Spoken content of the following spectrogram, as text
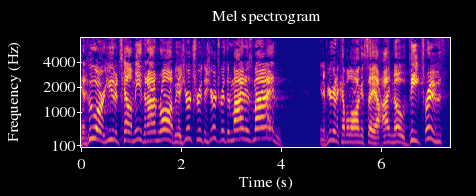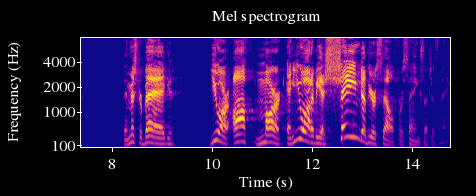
And who are you to tell me that I'm wrong? Because your truth is your truth and mine is mine. And if you're going to come along and say, I know the truth, then Mr. Begg, you are off mark and you ought to be ashamed of yourself for saying such a thing.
